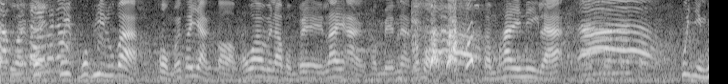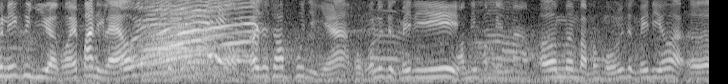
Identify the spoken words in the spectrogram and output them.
จับหัวใจพวกไม่ได้ พี่พวกพี่รู้ป่ะ ผมไม่ค่อยอยากตอบ เพราะว่าเวลาผมไปไล่อ่านคอมเมนต์น่ะเขาบอก สัมภาษณ์ไอ้นี่อีกแล้ว เออ ผู้หญิงคนนี้คือเหยื่อของไอ้ปั้นอีกแล้วก็จะชอบพูดอย่างเงี้ย ผมก็รู้สึกไม่ดี อ๋อมีคอมเมนต์มา เออ มันแบบผมรู้สึกไม่ดีว่าเออ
